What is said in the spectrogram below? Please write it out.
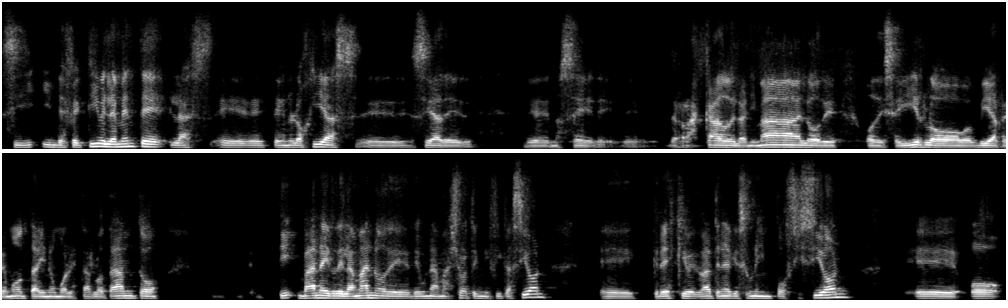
si indefectiblemente las eh, tecnologías, eh, sea de, no sé, de, rascado del animal o de, o de seguirlo vía remota y no molestarlo tanto, van a ir de la mano de, una mayor tecnificación. ¿Crees que va a tener que ser una imposición? Eh, o,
